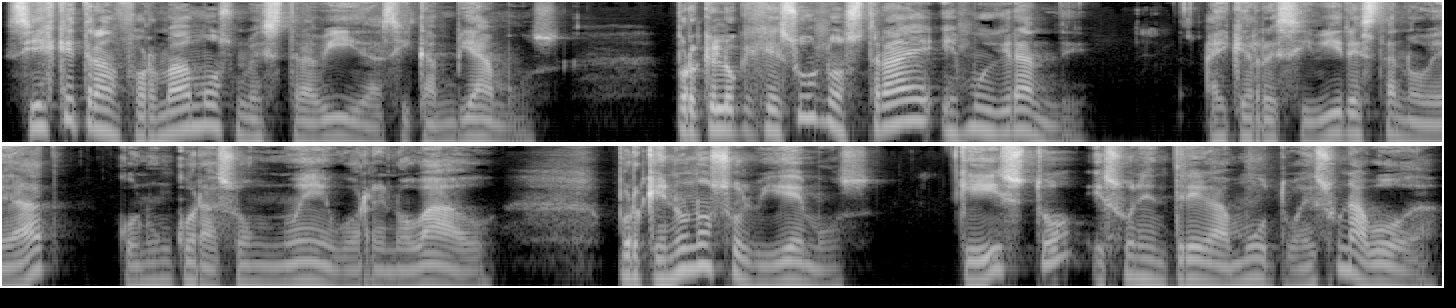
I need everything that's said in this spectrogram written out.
si es que transformamos nuestra vida, si cambiamos, porque lo que Jesús nos trae es muy grande. Hay que recibir esta novedad con un corazón nuevo, renovado, porque no nos olvidemos que esto es una entrega mutua, es una boda.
